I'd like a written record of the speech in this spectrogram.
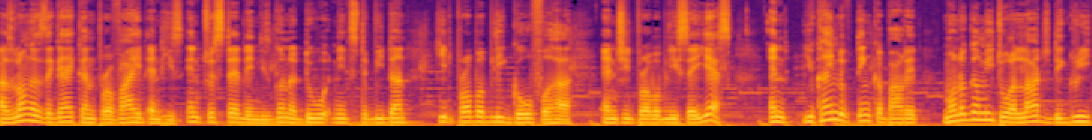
As long as the guy can provide and he's interested and he's gonna do what needs to be done, he'd probably go for her and she'd probably say yes. And you kind of think about it, monogamy to a large degree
